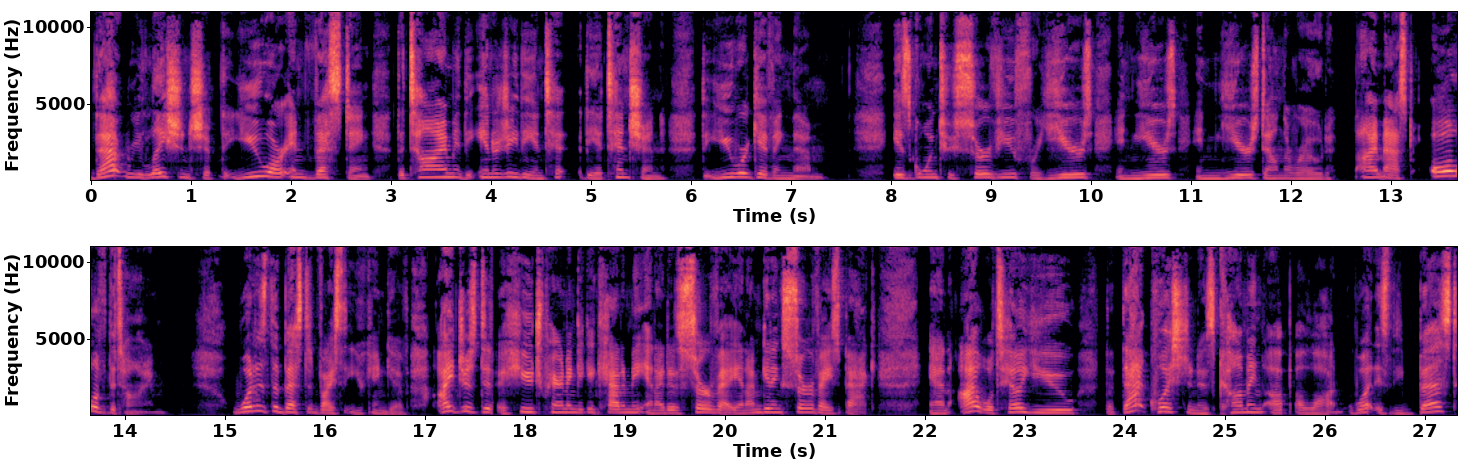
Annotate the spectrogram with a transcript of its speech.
That relationship that you are investing, the time, the energy, the, int- the attention that you are giving them, is going to serve you for years and years and years down the road. I'm asked all of the time what is the best advice that you can give? I just did a huge parenting academy and I did a survey and I'm getting surveys back. And I will tell you that that question is coming up a lot. What is the best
